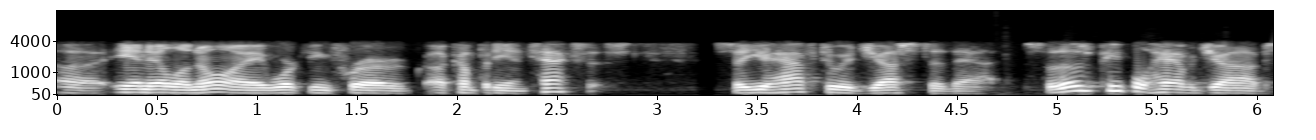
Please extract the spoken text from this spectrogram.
uh, in Illinois, working for a, a company in Texas. So you have to adjust to that. So those people have jobs.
